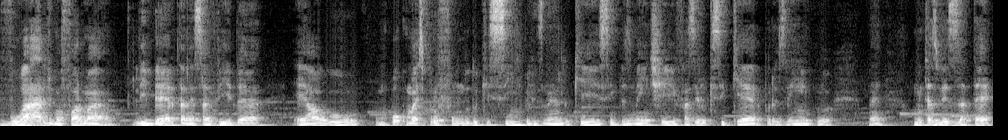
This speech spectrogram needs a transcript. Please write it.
voar de uma forma liberta nessa vida é algo um pouco mais profundo do que simples, né? Do que simplesmente fazer o que se quer, por exemplo, né? Muitas vezes até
